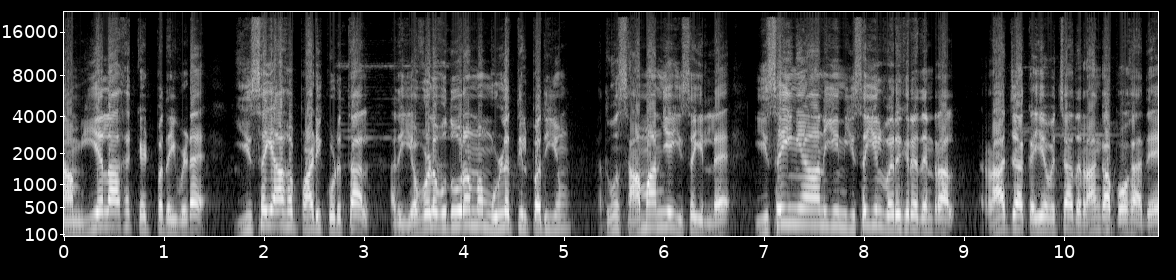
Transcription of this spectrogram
நாம் இயலாக கேட்பதை விட இசையாக பாடி கொடுத்தால் அது எவ்வளவு தூரம் நம் உள்ளத்தில் பதியும்? அதுவும் சாமானிய இசை இல்லை இசைஞானியின் இசையில் வருகிறதென்றால் ராஜா கையை வச்சா அது ராங்கா போகாதே.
